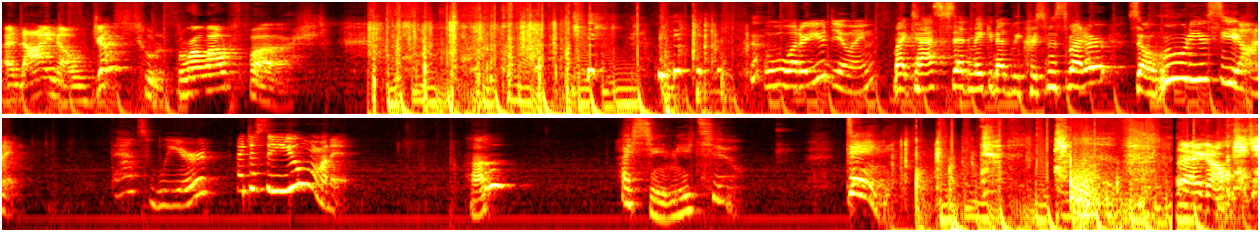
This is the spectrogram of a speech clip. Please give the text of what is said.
And I know just who to throw out first. What are you doing? My task said make an ugly Christmas sweater, so who do you see on it? That's weird. I just see you on it. Huh? I see me too. Dang it! There you go. Thank you.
